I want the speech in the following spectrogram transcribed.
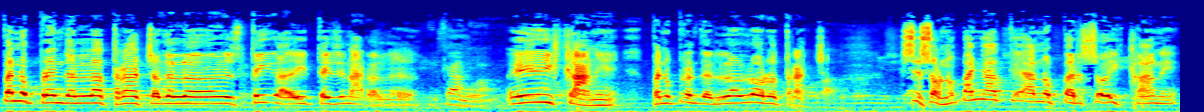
Per non prendere la traccia della stiga intesinare i cani. e i cani per non prendere la loro traccia. Si sono bagnati e hanno perso i cani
